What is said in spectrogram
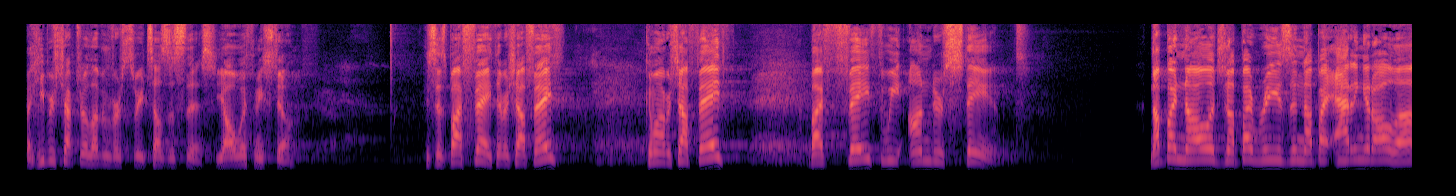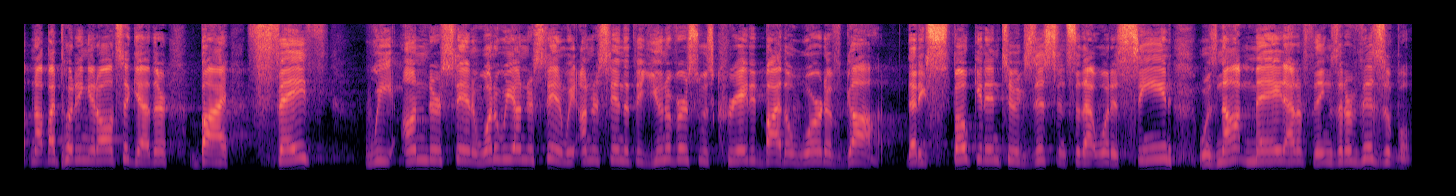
But Hebrews chapter 11, verse 3 tells us this. Y'all with me still? He says, by faith. Ever shout faith? faith. Come on, ever shout faith? faith? By faith we understand. Not by knowledge, not by reason, not by adding it all up, not by putting it all together. By faith we understand. And what do we understand? We understand that the universe was created by the Word of God that he spoke it into existence so that what is seen was not made out of things that are visible.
